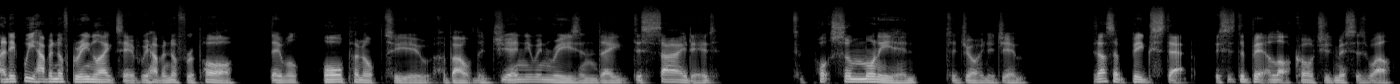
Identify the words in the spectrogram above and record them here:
and if we have enough green lights here, if we have enough rapport, they will open up to you about the genuine reason they decided to put some money in to join a gym that's a big step. This is the bit a lot of coaches miss as well.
